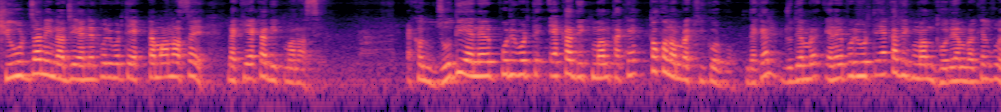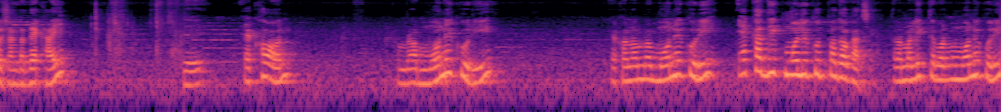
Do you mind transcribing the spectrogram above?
শিওর জানি না যে n এর পরিবর্তে একটা মান আছে নাকি একাধিক মান আছে। এখন যদি এন এর পরিবর্তে একাধিক মান থাকে, তখন আমরা কি করব? দেখেন, যদি আমরা এন এর পরিবর্তে একাধিক মান ধরে আমরা ক্যালকুলেশনটা দেখাই এখন আমরা মনে করি, এখন আমরা মনে করি একাধিক মৌলিক উৎপাদক আছে। তাহলে আমরা লিখতে পারব মনে করি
